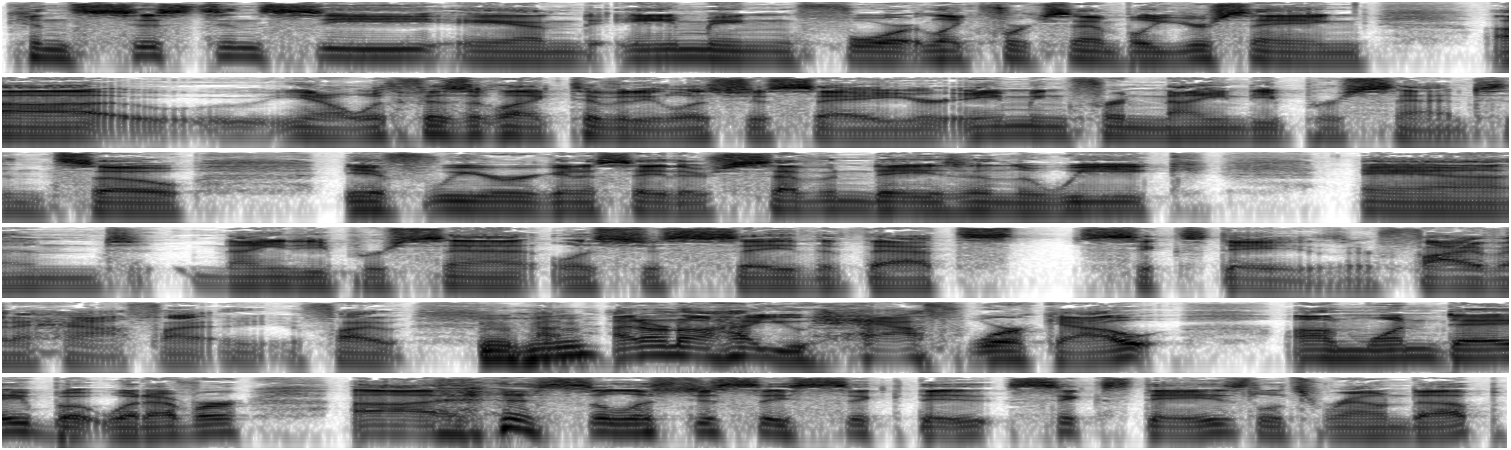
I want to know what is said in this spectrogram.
consistency and aiming for like for example you're saying uh you know with physical activity let's just say you're aiming for 90% and so if we were going to say there's 7 days in the week and 90% let's just say that that's 6 days or five and a half. I, five, Mhm. I, I don't know how you half work out on one day but whatever. Uh so let's just say 6 days 6 days let's round up.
